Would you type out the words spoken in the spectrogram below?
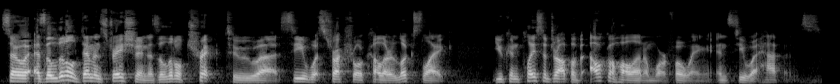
So as a little demonstration, as a little trick to uh, see what structural color looks like, you can place a drop of alcohol on a morphowing and see what happens.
